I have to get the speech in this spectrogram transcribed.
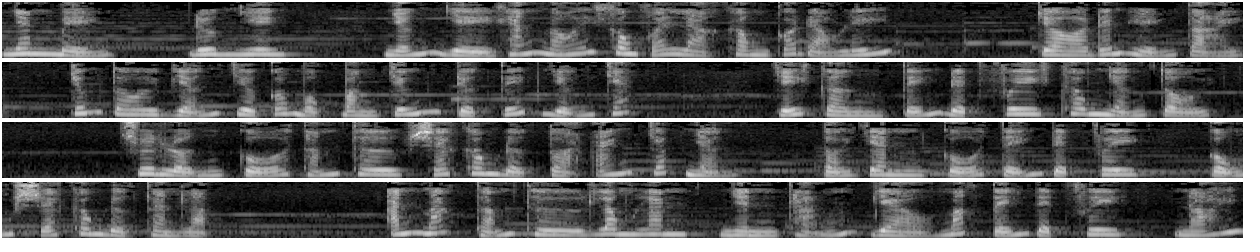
nhanh miệng. Đương nhiên, những gì hắn nói không phải là không có đạo lý. Cho đến hiện tại, chúng tôi vẫn chưa có một bằng chứng trực tiếp vững chắc. Chỉ cần tiễn địch phi không nhận tội, suy luận của thẩm thư sẽ không được tòa án chấp nhận, tội danh của tiễn địch phi cũng sẽ không được thành lập. Ánh mắt thẩm thư long lanh nhìn thẳng vào mắt tiễn địch phi, nói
